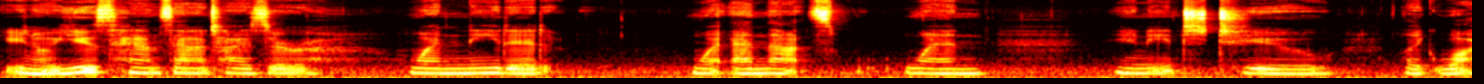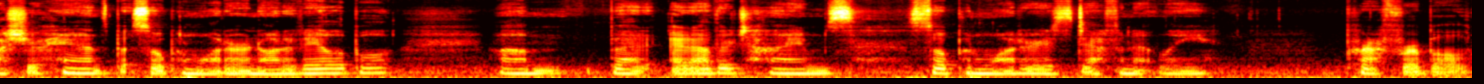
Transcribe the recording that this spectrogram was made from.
You know, use hand sanitizer when needed, and that's when you need to like wash your hands, but soap and water are not available. Um, but at other times, soap and water is definitely preferable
